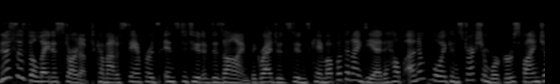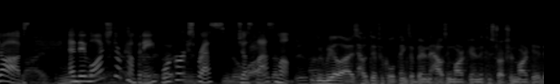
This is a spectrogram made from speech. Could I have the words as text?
This is the latest startup to come out of Stanford's Institute of Design. The graduate students came up with an idea to help unemployed construction workers find jobs. And they launched their company, Worker Express just last month. We realize how difficult things have been in the housing market and the construction market,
